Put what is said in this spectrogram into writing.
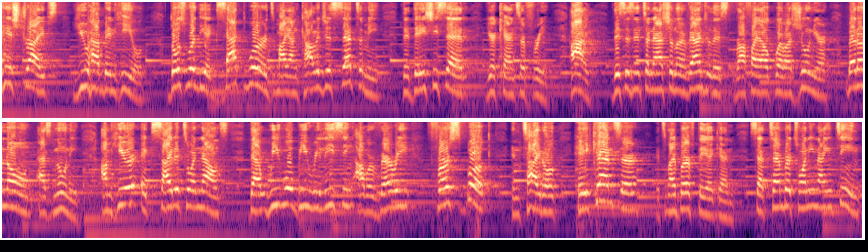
his stripes, you have been healed. Those were the exact words my oncologist said to me the day she said, You're cancer free. Hi, this is international evangelist Rafael Cuevas Jr., better known as Nuni. I'm here excited to announce that we will be releasing our very first book entitled Hey Cancer, it's my birthday again. September 2019,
